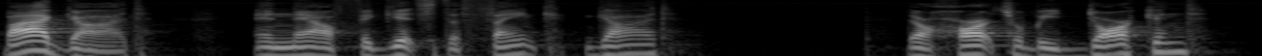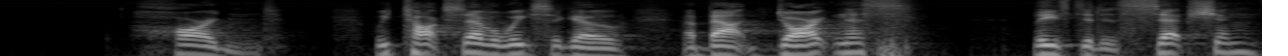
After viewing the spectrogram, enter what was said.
by God and now forgets to thank God? Their hearts will be darkened, hardened. We talked several weeks ago about darkness leads to deception,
